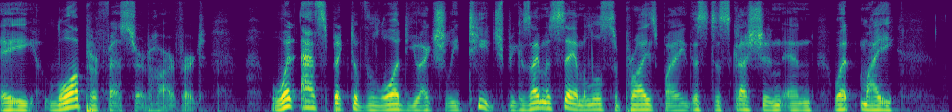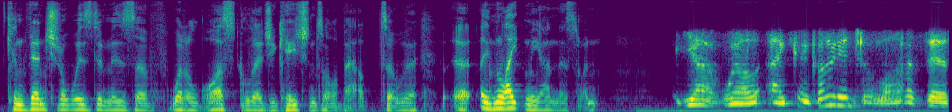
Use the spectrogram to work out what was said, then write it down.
a law professor at Harvard. What aspect of the law do you actually teach? Because I must say, I'm a little surprised by this discussion and what my conventional wisdom is of what a law school education is all about. So, uh, uh, enlighten me on this one. Yeah, well, I, I got into a lot of this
